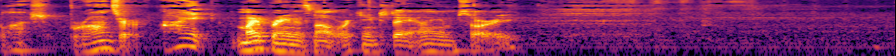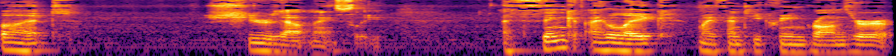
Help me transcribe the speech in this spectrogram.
Blush, bronzer. I, my brain is not working today, I am sorry. But shears out nicely. I think I like my Fenty Cream Bronzer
